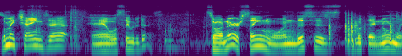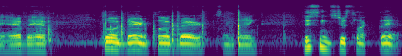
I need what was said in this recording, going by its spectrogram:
let me change that and we'll see what it does. So I've never seen one. This is what they normally have. They have plug there and a plug there, same thing. This one's just like that.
